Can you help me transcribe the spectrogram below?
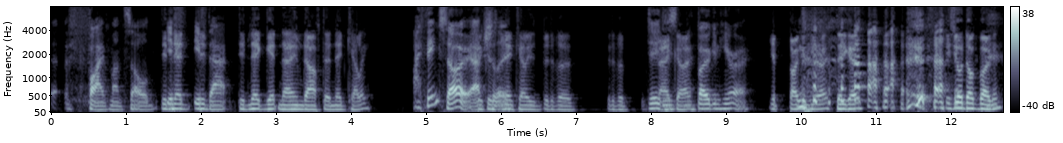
uh, five months old. Did if, Ned if did, that? Did Ned get named after Ned Kelly? I think so. Because Actually, Ned Kelly's a bit of a bit of a dude, bad he's guy. bogan hero. Yep, Bogan hero. There you go. is your dog Bogan?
